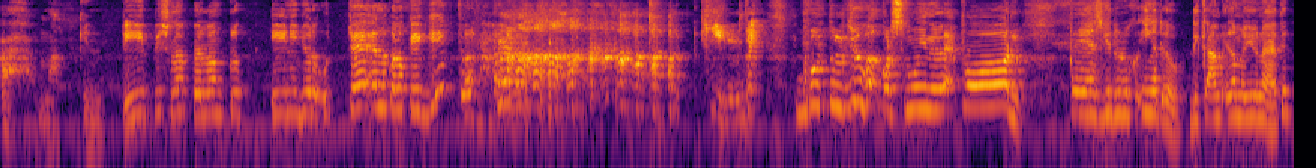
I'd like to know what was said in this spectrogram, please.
Ah, makin tipis lah peluang klub ini juara UCL kalau kayak gitu. Kimbe, betul juga coachmu ini lepon. PSG dulu ingat kau dikambil sama United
